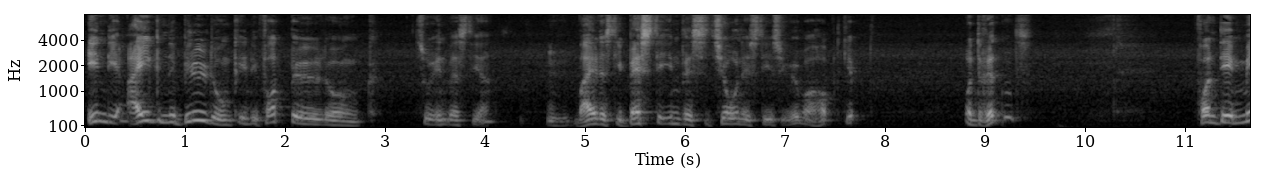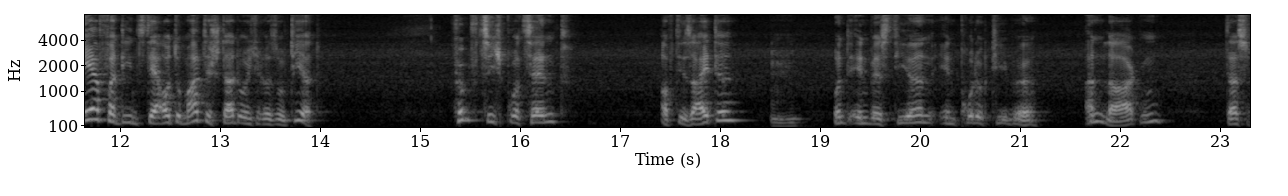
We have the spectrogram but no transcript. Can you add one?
in die eigene Bildung, in die Fortbildung zu investieren, mhm. weil das die beste Investition ist, die es überhaupt gibt. Und drittens, von dem Mehrverdienst, der automatisch dadurch resultiert, 50% auf die Seite mhm. und investieren in produktive Anlagen. Das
